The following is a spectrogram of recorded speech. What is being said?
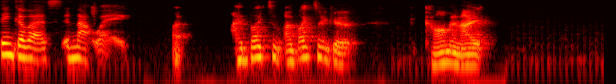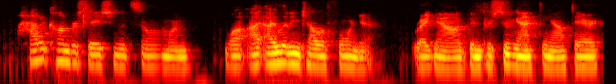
think of us in that way. I'd like to. I'd like to make a comment. I had a conversation with someone. Well, I, I live in California right now. I've been pursuing acting out there,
